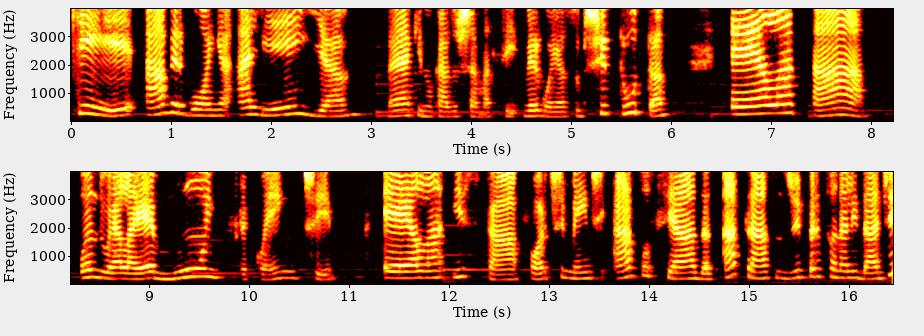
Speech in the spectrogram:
que a vergonha alheia, né, que no caso chama-se vergonha substituta, ela tá quando ela é muito frequente, ela está fortemente associada a traços de personalidade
